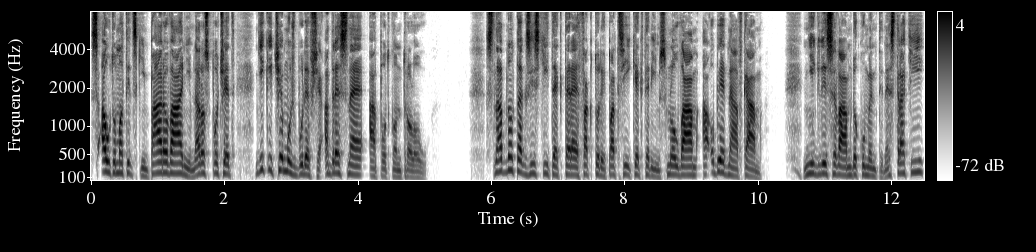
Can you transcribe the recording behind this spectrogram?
s automatickým párováním na rozpočet, díky čemuž bude vše adresné a pod kontrolou. Snadno tak zjistíte, které faktory patří ke kterým smlouvám a objednávkám. Nikdy se vám dokumenty nestratí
